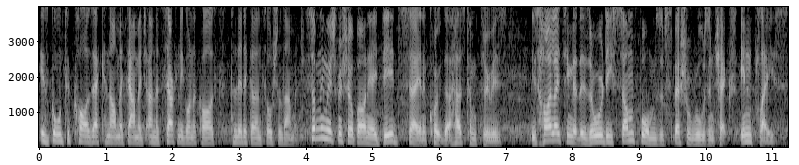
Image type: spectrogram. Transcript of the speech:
is going to cause economic damage and it's certainly going to cause political and social damage. Something which Michel Barnier did say in a quote that has come through is is highlighting that there's already some forms of special rules and checks in place,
